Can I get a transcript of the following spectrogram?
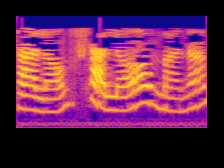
سلام سلام منم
